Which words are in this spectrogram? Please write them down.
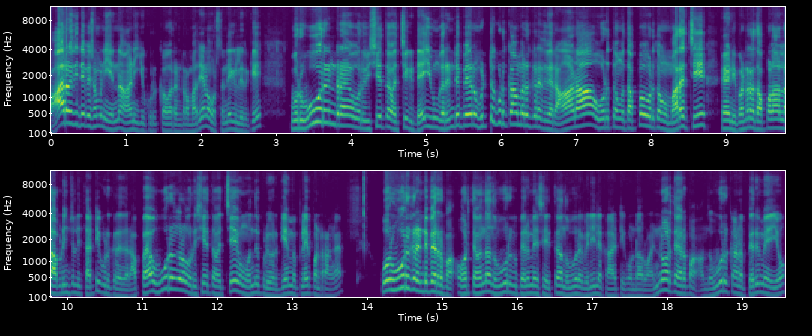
பார்வதிட்ட பேசாமல் நீ என்ன ஆணிக்கு குறுக்கவர்ன்ற மாதிரியான ஒரு சண்டைகள் இருக்குது ஒரு ஊருன்ற ஒரு விஷயத்தை வச்சுக்கிட்டு இவங்க ரெண்டு பேரும் விட்டு கொடுக்காம இருக்கிறது வேறு. ஆனால் ஒருத்தவங்க தப்பை ஒருத்தவங்க மறைச்சி நீ பண்ணுற தப்பெல்லாம் இல்லை அப்படின்னு சொல்லி தட்டி கொடுக்குறது வேறு. அப்போ ஊருங்கிற ஒரு விஷயத்தை வச்சு இவங்க வந்து இப்படி ஒரு கேமை ப்ளே பண்ணுறாங்க ஒரு ஊருக்கு ரெண்டு பேர் இருப்பான். ஒருத்தன் வந்து அந்த ஊருக்கு பெருமை சேர்த்து அந்த ஊரை வெளியில் காட்டி கொண்டாடுவான் வருவான். இன்னொருத்தன் இருப்பான். அந்த ஊருக்கான பெருமையும்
